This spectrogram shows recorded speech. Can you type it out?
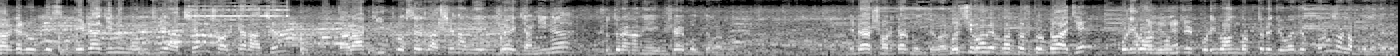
সরকারের উদ্দেশ্যে। এটা যিনি মন্ত্রী আছেন সরকার আছেন তারা কি প্রসেস আছেন আমি এই বিষয়ে জানি না সুতরাং আমি এই বিষয়ে বলতে পারব না। এটা সরকার বলতে পারবে। পশ্চিমবঙ্গে কত টোটো আছে? পরিবহন মন্ত্রী পরিবহন দপ্তরে যোগাযোগ করুন ওরা বলে দেবেন।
